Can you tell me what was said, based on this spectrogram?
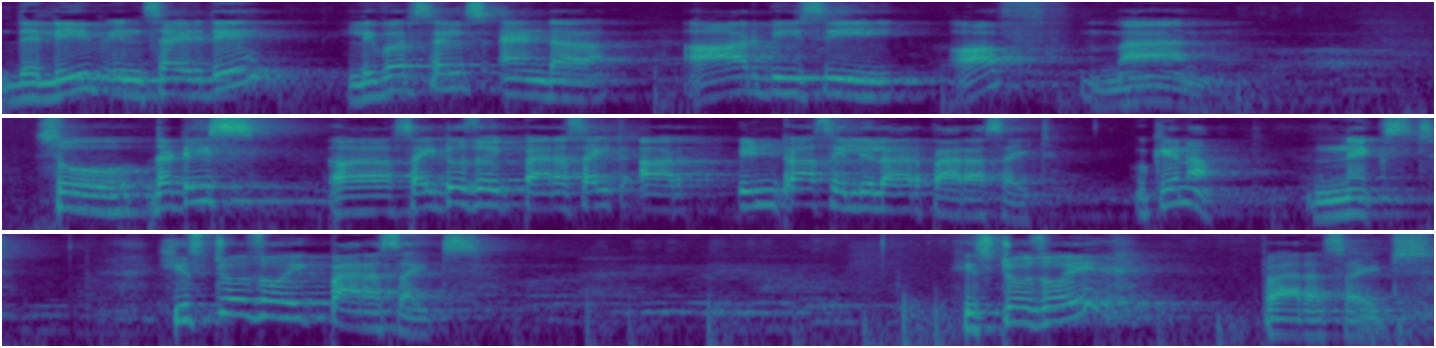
They live inside the liver cells and uh, RBC of man. So that is uh, cytozoic parasite or intracellular parasite. Okay na? Next, histozoic parasites. Histozoic parasites.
